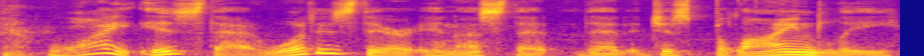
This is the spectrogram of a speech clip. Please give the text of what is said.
Yeah. Why is that? What is there in us that that just blindly?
